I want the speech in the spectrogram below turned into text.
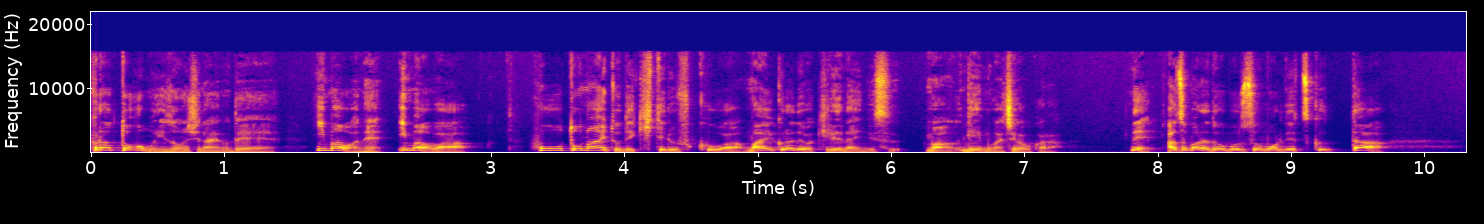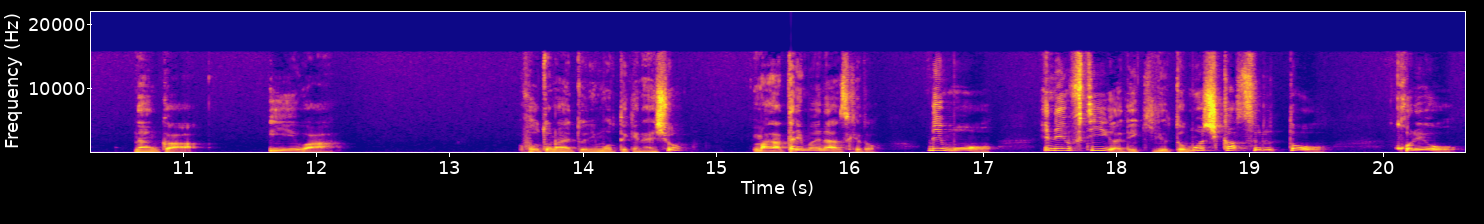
プラットフォームに依存しないので、今はね、今は、フォートナイトで着てる服はマイクラでは着れないんです。まあ、ゲームが違うから。ね、集まれ動物の森で作った、なんか、家は、フォートナイトに持っていけないでしょ？まあ当たり前なんですけど。でも、NFT ができると、もしかすると、これを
